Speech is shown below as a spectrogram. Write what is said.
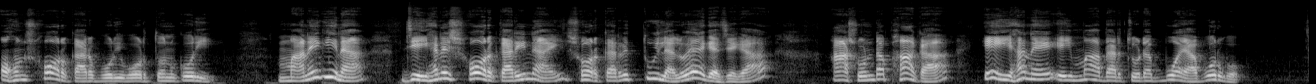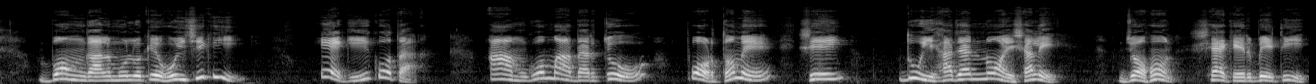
অহন সরকার পরিবর্তন করি। মানে কি না, যে এখানে সরকারই নাই সরকারের তুইলা লয়ে গেছে গা। আসনটা ফাঁকা, এইখানে এই মাদার চোটা বয়া পড়ব। বঙ্গাল মূলকে হইছে কি? একই কথা? আমগো মাদার চো প্রথমে সেই দুই হাজার নয় সালে যখন শেখের বেটি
